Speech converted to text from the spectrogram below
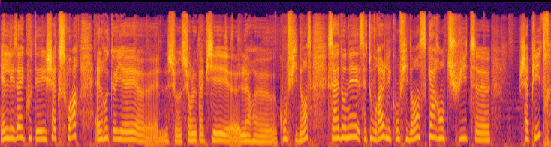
Et elle les a écoutés. Chaque soir, elle recueillait euh, sur, sur le papier euh, leurs euh, confidences. Ça a donné cet ouvrage, Les Confidences, 48 euh, chapitres.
